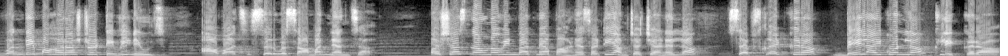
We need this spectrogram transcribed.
वंदे महाराष्ट्र टीव्ही न्यूज आवाज सर्वसामान्यांचा. अशाच नवनवीन बातम्या पाहण्यासाठी आमच्या चॅनलला सबस्क्राईब करा बेल आयकॉनला क्लिक करा.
